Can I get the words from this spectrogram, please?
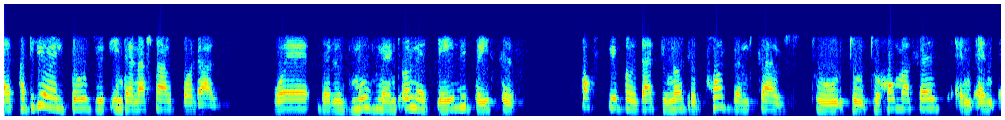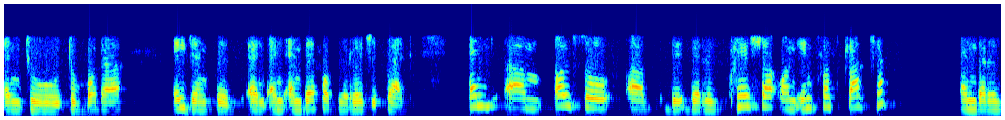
uh, particularly those with international borders, where there is movement on a daily basis of people that do not report themselves to, to, to Home Affairs and, and, and to, to border agencies and, and, and therefore be registered. And um, also, uh, the, there is pressure on infrastructure, and there is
